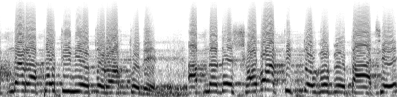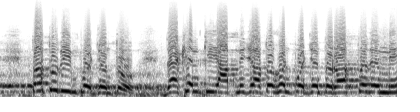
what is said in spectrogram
আপনারা প্রতিনিয়ত রক্ত দেন। আপনাদের সবার তিক্ত গভীরতা আছে ততদিন পর্যন্ত। দেখেন কি, আপনি যতক্ষণ পর্যন্ত রক্ত দেননি,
